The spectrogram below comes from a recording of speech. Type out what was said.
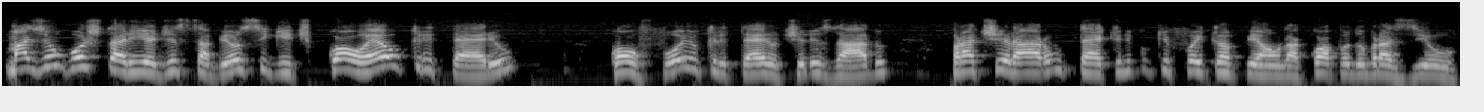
Mas eu gostaria de saber o seguinte: qual é o critério, qual foi o critério utilizado para tirar um técnico que foi campeão da Copa do Brasil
